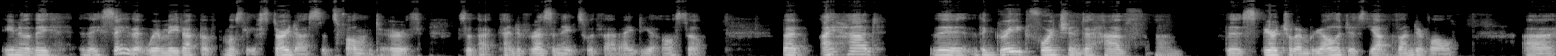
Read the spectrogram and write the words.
you know, they they say that we're made up of mostly of stardust that's fallen to earth. So that kind of resonates with that idea also. But I had the the great fortune to have um, the spiritual embryologist Jaap van der Wal uh,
